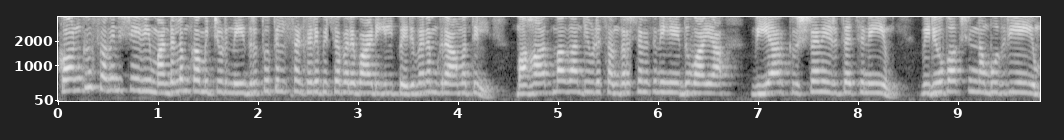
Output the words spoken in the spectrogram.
കോൺഗ്രസ് അവനിശ്ശേരി മണ്ഡലം കമ്മിറ്റിയുടെ നേതൃത്വത്തിൽ സംഘടിപ്പിച്ച പരിപാടിയിൽ പെരുവനം ഗ്രാമത്തിൽ മഹാത്മാഗാന്ധിയുടെ സന്ദർശനത്തിന് ഹേതുവായ വി ആർ കൃഷ്ണൻ എഴുത്തച്ഛനെയും വിരൂപാക്ഷൻ നമ്പൂതിരിയെയും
